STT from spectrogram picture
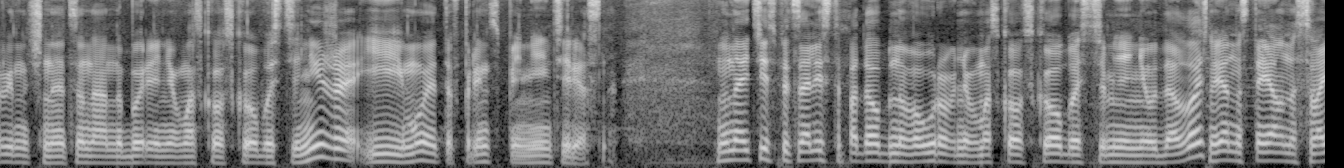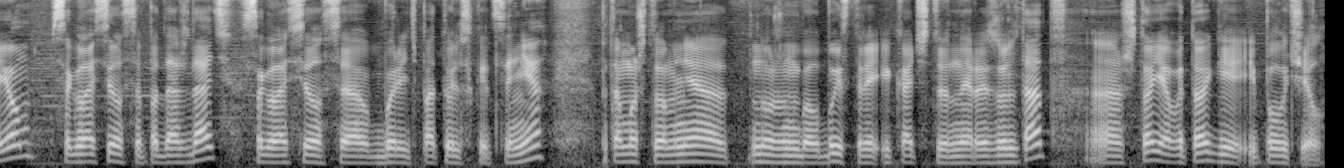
рыночная цена на бурение в Московской области ниже, и ему это, в принципе, не интересно. Но ну, найти специалиста подобного уровня в Московской области мне не удалось. Но я настоял на своем, согласился подождать, согласился бурить по тульской цене, потому что мне нужен был быстрый и качественный результат, э, что я в итоге и получил.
